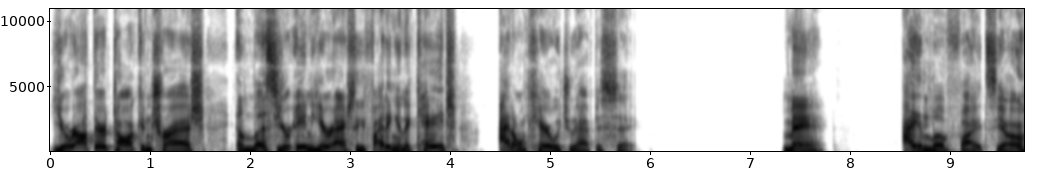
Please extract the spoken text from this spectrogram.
You're out there talking trash. Unless you're in here actually fighting in a cage, I don't care what you have to say. Man, I love fights, yo.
